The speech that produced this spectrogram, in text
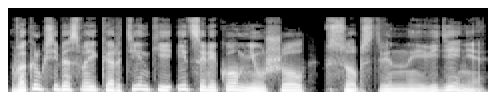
вокруг себя свои картинки и целиком не ушел в собственные видения.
